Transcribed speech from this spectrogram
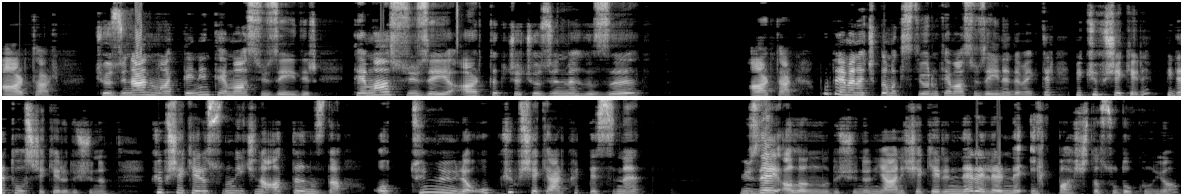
artar. Çözünen maddenin temas yüzeyidir. Temas yüzeyi arttıkça çözünme hızı artar. Burada hemen açıklamak istiyorum temas yüzeyi ne demektir? Bir küp şekeri bir de toz şekeri düşünün. Küp şekeri sunun içine attığınızda o tümüyle o küp şeker kütlesine yüzey alanını düşünün. Yani şekerin nerelerine ilk başta su dokunuyor.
